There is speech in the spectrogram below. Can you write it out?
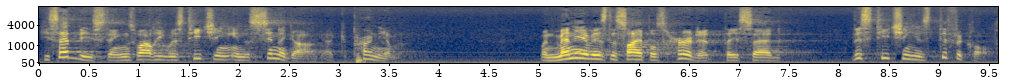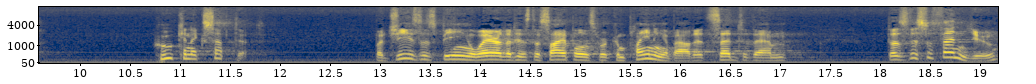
He said these things while he was teaching in the synagogue at Capernaum. When many of his disciples heard it, they said, This teaching is difficult. Who can accept it? But Jesus, being aware that his disciples were complaining about it, said to them, Does this offend you?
